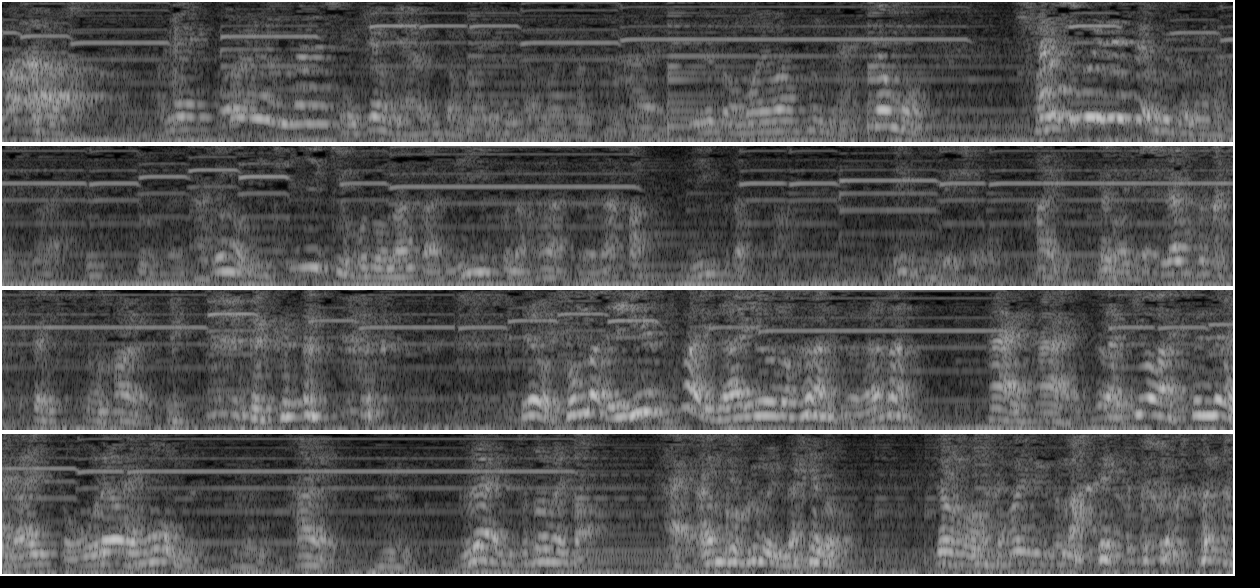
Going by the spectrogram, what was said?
まあねこういう話に興味ある人もいると思いますので、はい、いると思いますんで、しかも、久しぶりですよ部族の話これですよね。はいでも一時期ほどなんかディープな話じゃなかった、ディープだっディープでしょた。はい、すいません。知らなかったですはい。でもそんなえげつない内容の話じゃなかっはいはい。た気はせんでもないと俺は思うんです。うはい。ぐらいにとどめた。はい。暗黒面だけど、どうも本日もありがとうございま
